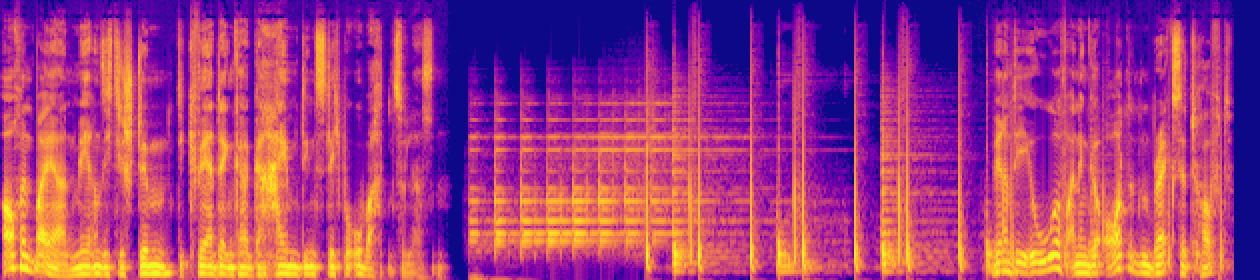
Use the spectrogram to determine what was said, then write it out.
Auch in Bayern mehren sich die Stimmen, die Querdenker geheimdienstlich beobachten zu lassen. Während die EU auf einen geordneten Brexit hofft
